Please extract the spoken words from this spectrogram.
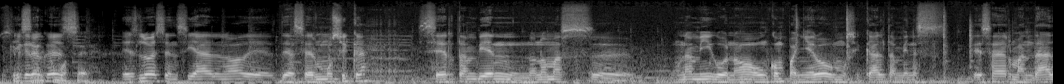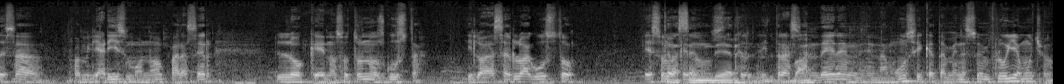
Sí, Crecer creo que como es, ser. Es lo esencial, ¿no? De, de hacer música. Ser también, no nomás eh, un amigo, ¿no? Un compañero musical también es esa hermandad, ese familiarismo, ¿no? Para hacer lo que nosotros nos gusta y lo hacerlo a gusto. Eso es lo que Trascender, nos, y trascender en, en la música también eso influye mucho.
